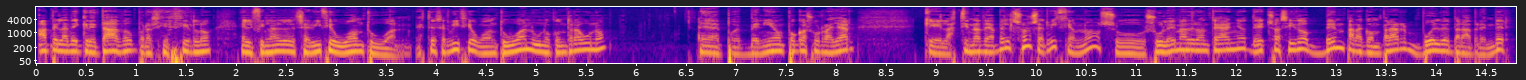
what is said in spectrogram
Apple ha decretado por así decirlo el final del servicio one to one este servicio one to one uno contra uno eh, pues venía un poco a subrayar que las tiendas de Apple son servicios, ¿no? Su, su lema durante años, de hecho, ha sido ven para comprar, vuelve para aprender.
